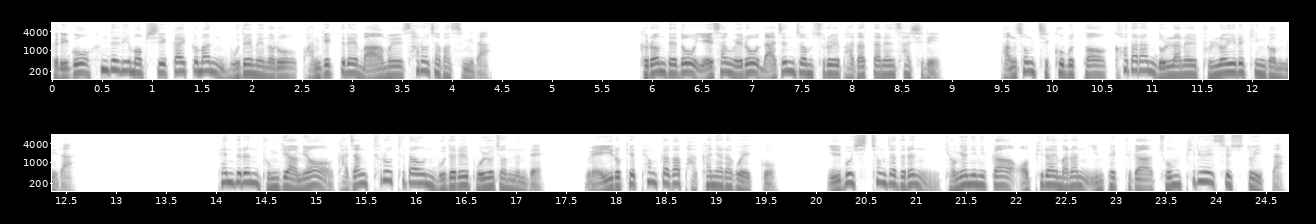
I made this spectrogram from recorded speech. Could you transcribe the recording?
그리고 흔들림 없이 깔끔한 무대 매너로 관객들의 마음을 사로잡았습니다. 그런데도 예상외로 낮은 점수를 받았다는 사실이 방송 직후부터 커다란 논란을 불러일으킨 겁니다. 팬들은 붕괴하며 가장 트로트다운 무대를 보여줬는데 왜 이렇게 평가가 박하냐라고 했고 일부 시청자들은 경연이니까 어필할 만한 임팩트가 좀 필요했을 수도 있다.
